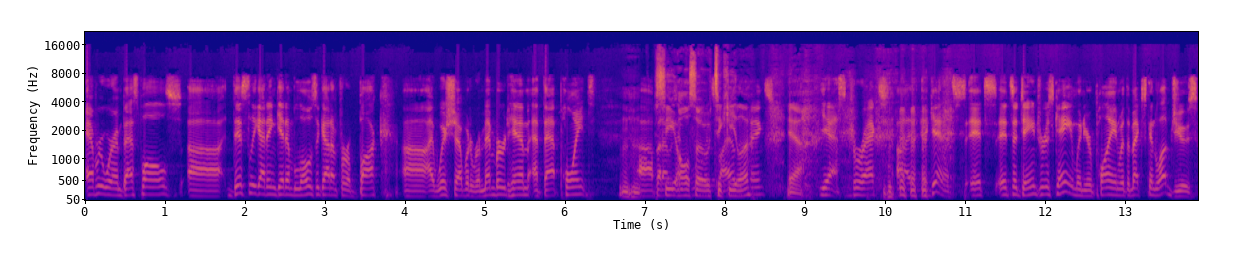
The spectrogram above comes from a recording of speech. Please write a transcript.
everywhere in best balls. Uh, this league, I didn't get him. Loza got him for a buck. Uh, I wish I would have remembered him at that point. Mm-hmm. Uh, but See also tequila. Yeah. Yes, correct. Uh, again, it's it's it's a dangerous game when you're playing with the Mexican love juice.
